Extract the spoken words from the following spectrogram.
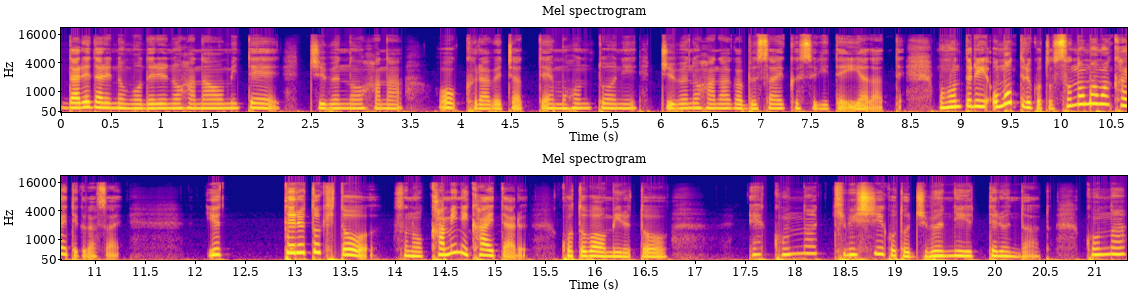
誰々のモデルの鼻を見て、自分の鼻を比べちゃって、もう本当に自分の鼻が不細工すぎて嫌だって。もう本当に思ってることそのまま書いてください。言ってる時と、その紙に書いてある言葉を見ると、え、こんな厳しいこと自分に言ってるんだと。こんな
